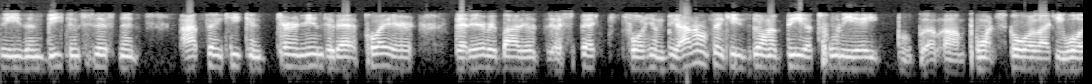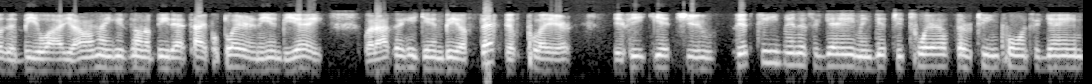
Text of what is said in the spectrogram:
season, be consistent, I think he can turn into that player that everybody expect for him to be. I don't think he's going to be a 28 um, point scorer like he was at BYU. I don't think he's going to be that type of player in the NBA, but I think he can be an effective player if he gets you 15 minutes a game and get you 12, 13 points a game,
